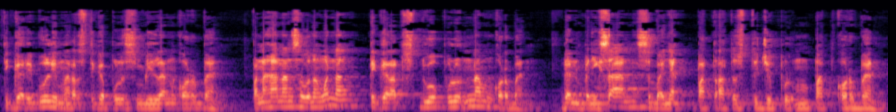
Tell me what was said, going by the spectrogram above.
3.539 korban. Penahanan sewenang-wenang 326 korban. Dan penyiksaan sebanyak 474 korban.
